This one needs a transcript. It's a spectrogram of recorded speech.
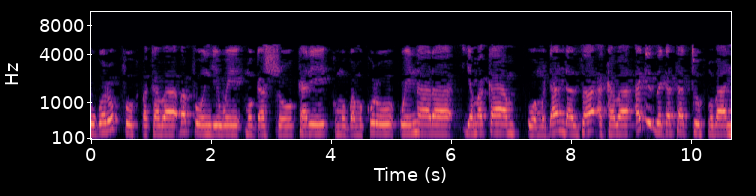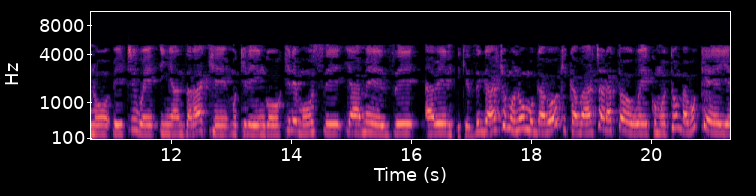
urwo rupfu bakaba bapfungiwe mu gasho kari ku mugwa mukuru w'intara ya makamba. Uwo mudandaza akaba agize gatatu mu bantu biciwe inyanzarake mu kiringo kiri munsi y'amezi abiri. Ikiziga c'umuntu w'umugabo kikaba caratowe ku mutumba bukeye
